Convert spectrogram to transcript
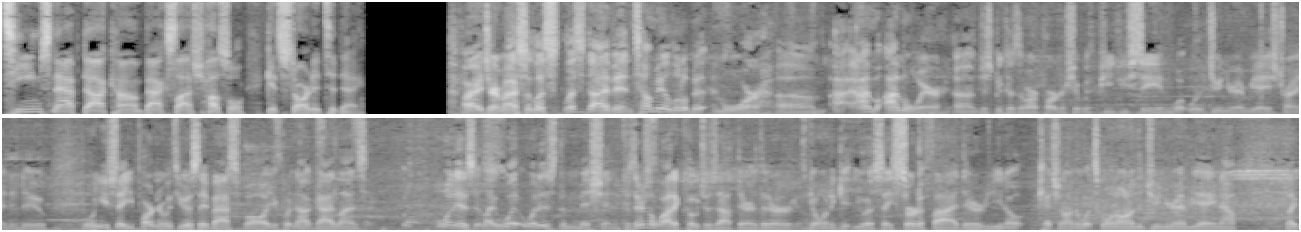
Teamsnap.com backslash hustle. Get started today. All right, Jeremiah. So let's let's dive in. Tell me a little bit more. Um, I, am I'm, I'm aware um, just because of our partnership with PGC and what Junior NBA is trying to do. But when you say you partner with USA Basketball, you're putting out guidelines. What is it like? What what is the mission? Because there's a lot of coaches out there that are going to get USA certified. They're you know catching on to what's going on in the Junior NBA now. Like,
